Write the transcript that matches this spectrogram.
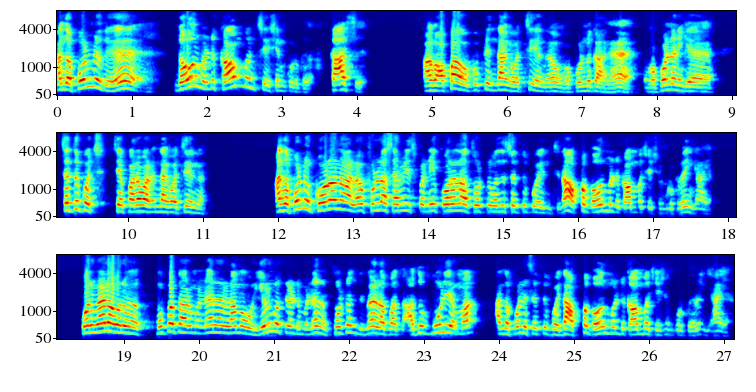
அந்த பொண்ணுக்கு கவர்மெண்ட் காம்பன்சேஷன் கொடுக்குதா. காசு. அவங்க அப்பாவை கூப்பிட்டு இந்தாங்க வச்சுக்கோங்க உங்க பொண்ணுக்காக. உங்க பொண்ணை நீங்க செத்து போச்சு. சரி பரவாயில்ல இந்தாங்க வச்சுக்கோங்க. அந்த பொண்ணு கொரோனால ஃபுல்லா சர்வீஸ் பண்ணி கொரோனா தொற்று வந்து செத்து போயிருந்துச்சுன்னா அப்ப கவர்மெண்ட் காம்பன்சேஷன் கொடுக்குறது நியாயம். ஒருவேளை ஒரு முப்பத்தாறு மணி நேரம் இல்லாம ஒரு எழுபத்தி ரெண்டு மணி நேரம் தொடர்ந்து வேலை பார்த்து அது மூலியமா அந்த பொண்ணு செத்து போயிருந்தா அப்ப கவர்மெண்ட் காம்பன்சேஷன் கொடுக்குறது நியாயம்.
